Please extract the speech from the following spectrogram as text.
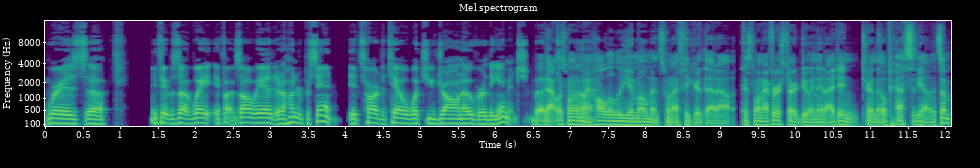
Whereas uh, if it was a way, if it was all the way at 100 percent, it's hard to tell what you've drawn over the image. But that was one of my uh, hallelujah moments when I figured that out. Because when I first started doing it, I didn't turn the opacity on. And some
